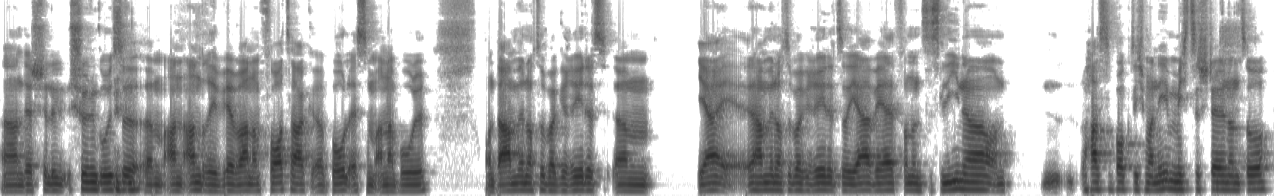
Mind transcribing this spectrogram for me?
an der Stelle schöne Grüße mhm. ähm, an André. Wir waren am Vortag äh, Bowl essen im Anabol. Und da haben wir noch drüber geredet, ähm, ja, haben wir noch drüber geredet, so, ja, wer von uns ist Lina und hast du Bock, dich mal neben mich zu stellen und so.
